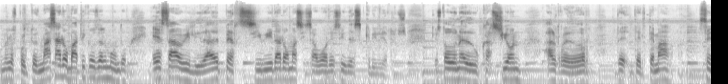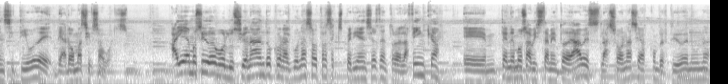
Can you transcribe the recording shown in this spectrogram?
uno de los productos más aromáticos del mundo, esa habilidad de percibir aromas y sabores y describirlos, que es toda una educación alrededor de- del tema sensitivo de, aromas y sabores. Ahí hemos ido evolucionando con algunas otras experiencias dentro de la finca. Eh, tenemos avistamiento de aves, la zona se ha convertido en, una,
